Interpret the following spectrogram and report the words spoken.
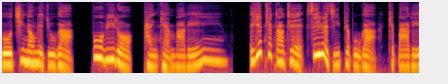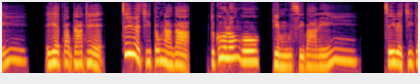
ကိုချီနှောင်တဲ့ကျိုးကပိုပြီးတော့ခိုင်ခံပါတယ်။အရက်ဖြတ်တာထက်ဆေးရွက်ကြီးဖြတ်ဖို့ကခက်ပါတယ်။အရက်တောက်တာထက်ဆေးရွက်ကြီးသုံးတာကတကိုယ်လုံးကိုပြင်မှုစေပါတယ် ဆေးရွက်ကြီးက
